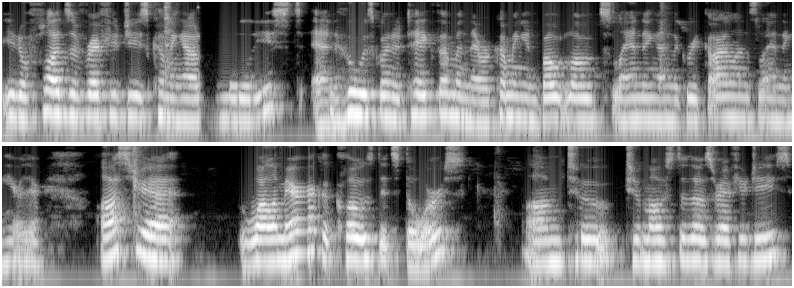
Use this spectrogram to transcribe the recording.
you know, floods of refugees coming out of the Middle East and who was going to take them. And they were coming in boatloads, landing on the Greek islands, landing here, there. Austria, while America closed its doors um, to, to most of those refugees,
